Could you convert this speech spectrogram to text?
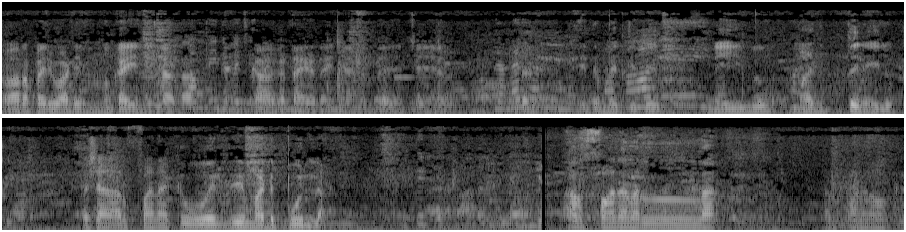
വേറെ പരിപാടി ഒന്നും കഴിയുന്നില്ല കേട്ടോ. ടയർഡായി ഞാൻ എന്താ ചെയ്യാറ് ഇവിടെ ഇതും പറ്റിട്ട് നെയിലു മടുത്ത് നെയിലുക്ക് പക്ഷെ അർഫാനക്ക് ഒരു മടുപ്പുമില്ല. അർഫാന നല്ല അർഫാന നോക്ക്.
